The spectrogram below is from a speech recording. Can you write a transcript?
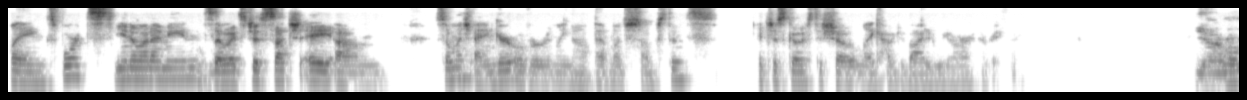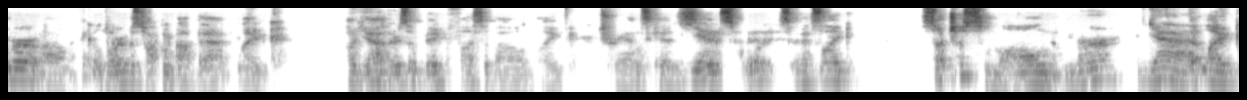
playing sports you know what i mean? Mhm. so it's just such a um so much anger over really not that much substance. It just goes to show like how divided we are and everything. Yeah, I remember, um, I think Lori was talking about that, like, oh yeah, there's a big fuss about like trans kids Yeah. in sports, and it's like such a small number yeah. that like,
